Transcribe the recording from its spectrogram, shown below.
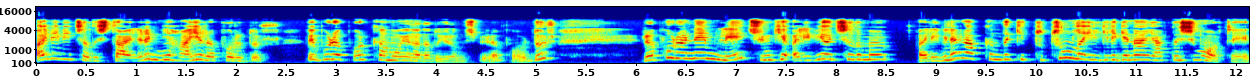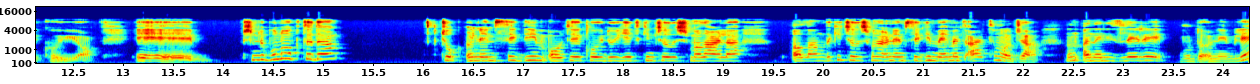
Alevi çalıştayları nihai raporudur. Ve bu rapor kamuoyuna da duyurulmuş bir rapordur. Rapor önemli çünkü Alevi açılımı Aleviler hakkındaki tutumla ilgili genel yaklaşımı ortaya koyuyor. Ee, şimdi bu noktada çok önemsediğim ortaya koyduğu yetkin çalışmalarla alandaki çalışmalar önemsediğim Mehmet Ertan Hoca'nın analizleri burada önemli.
